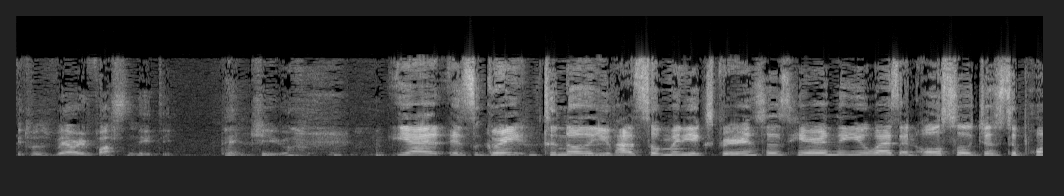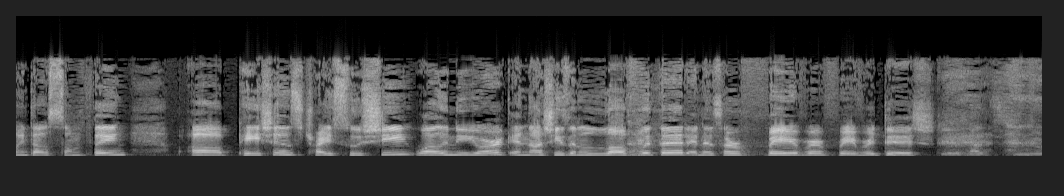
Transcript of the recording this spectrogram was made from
It was very fascinating. Thank you. Yeah, it's great to know that you've had so many experiences here in the US. And also, just to point out something, uh, Patience tried sushi while in New York, and now she's in love with it, and it's her favorite, favorite dish. Yeah, that's true.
